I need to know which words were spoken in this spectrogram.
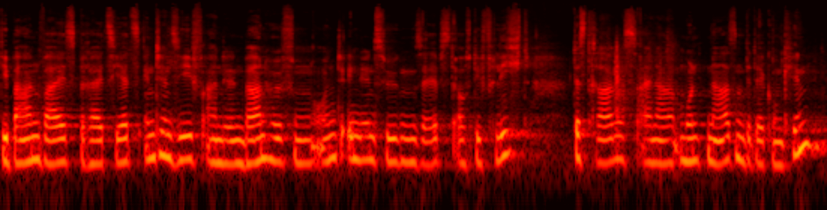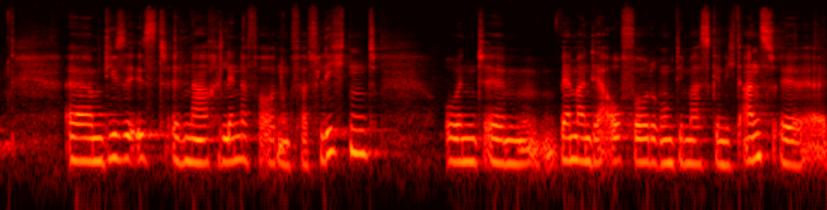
Die Bahn weist bereits jetzt intensiv an den Bahnhöfen und in den Zügen selbst auf die Pflicht des Tragens einer Mund-Nasen-Bedeckung hin. Ähm, diese ist nach Länderverordnung verpflichtend. Und ähm, wenn man der Aufforderung, die Maske nicht an, äh,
